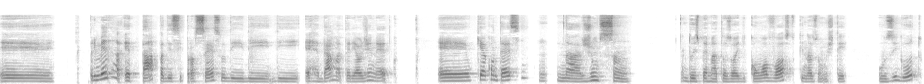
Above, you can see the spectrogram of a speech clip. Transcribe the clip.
é, primeira etapa desse processo de, de, de herdar material genético é o que acontece na junção do espermatozoide com o ovócito, que nós vamos ter o zigoto.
